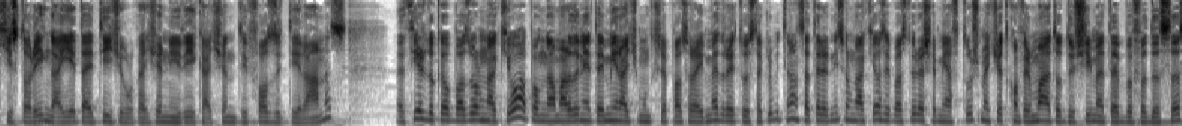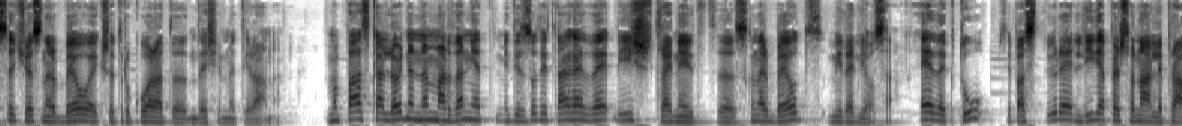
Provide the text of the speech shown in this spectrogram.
histori nga jeta e tij që kur ka qenë i ri ka qenë tifoz i Tiranës, Dhe thjesht duke u bazuar nga kjo apo nga marrëdhëniet e mira që mund të kishte pasur ai me drejtues të klubit Tirana, atëherë nisur nga kjo sipas tyre është e mjaftueshme që të konfirmojë ato dyshimet e BFDS-së që Skënderbeu e kishte trukuar atë ndeshjen me Tiranën. Më pas kalojnë në marrëdhënien midis zotit Takaj dhe ish-trajnerit të Skënderbeut, Mirel Josa. Edhe këtu sipas tyre, lidhja personale, pra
